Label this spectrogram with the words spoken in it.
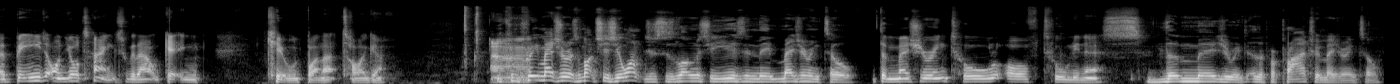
a bead on your tanks without getting killed by that tiger? you can uh, pre-measure as much as you want, just as long as you're using the measuring tool. The measuring tool of tooliness. The measuring, the proprietary measuring tool.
